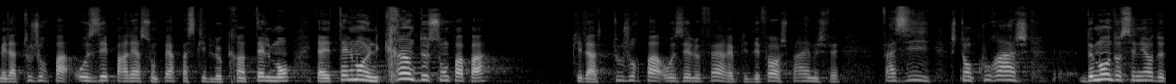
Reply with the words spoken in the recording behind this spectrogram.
mais il n'a toujours pas osé parler à son père parce qu'il le craint tellement. Il avait tellement une crainte de son papa qu'il n'a toujours pas osé le faire. Et puis des fois, je parlais, mais je fais, vas-y, je t'encourage, Demande au Seigneur de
